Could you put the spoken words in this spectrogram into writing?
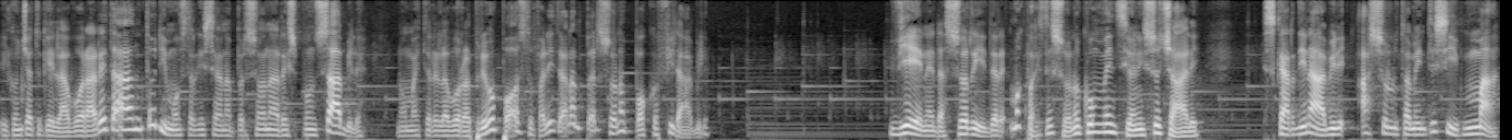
il concetto che lavorare tanto dimostra che sei una persona responsabile, non mettere il lavoro al primo posto fa di te una persona poco affidabile viene da sorridere, ma queste sono convenzioni sociali. Scardinabili? Assolutamente sì, ma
